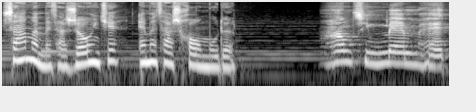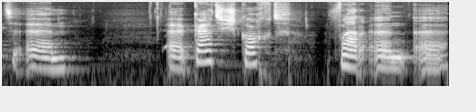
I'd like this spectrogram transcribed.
Samen met haar zoontje en met haar schoonmoeder. Hans en mem het uh, uh, kaartjes gekocht voor een uh,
